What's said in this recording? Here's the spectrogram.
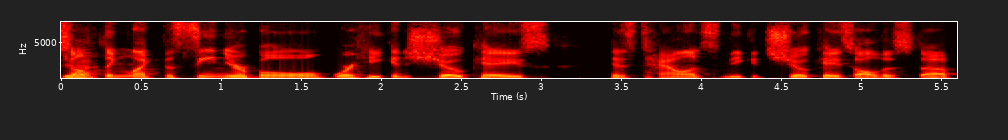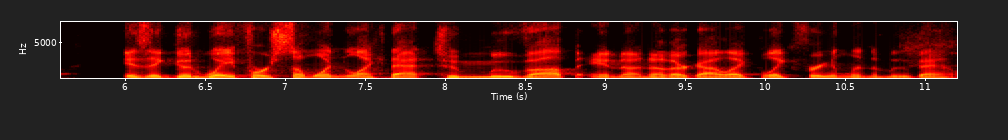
Yeah. something like the Senior Bowl, where he can showcase his talents and he can showcase all this stuff, is a good way for someone like that to move up, and another guy like Blake Freeland to move down.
